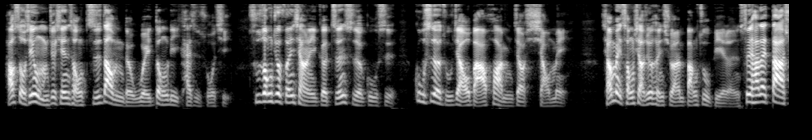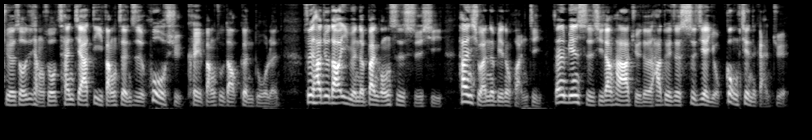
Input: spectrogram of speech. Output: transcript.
好，首先我们就先从知道你的微动力开始说起。书中就分享了一个真实的故事，故事的主角我把它化名叫小美。小美从小就很喜欢帮助别人，所以她在大学的时候就想说，参加地方政治或许可以帮助到更多人，所以她就到议员的办公室实习。她很喜欢那边的环境，在那边实习让她觉得她对这世界有贡献的感觉。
